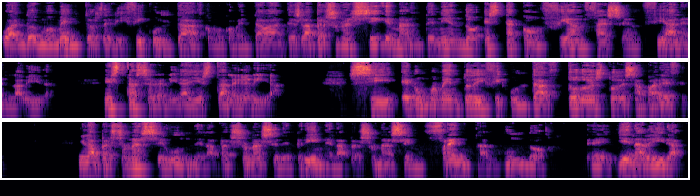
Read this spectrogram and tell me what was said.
cuando en momentos de dificultad, como comentaba antes, la persona sigue manteniendo esta confianza esencial en la vida, esta serenidad y esta alegría. Si en un momento de dificultad todo esto desaparece, y la persona se hunde, la persona se deprime, la persona se enfrenta al mundo eh, llena de ira.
